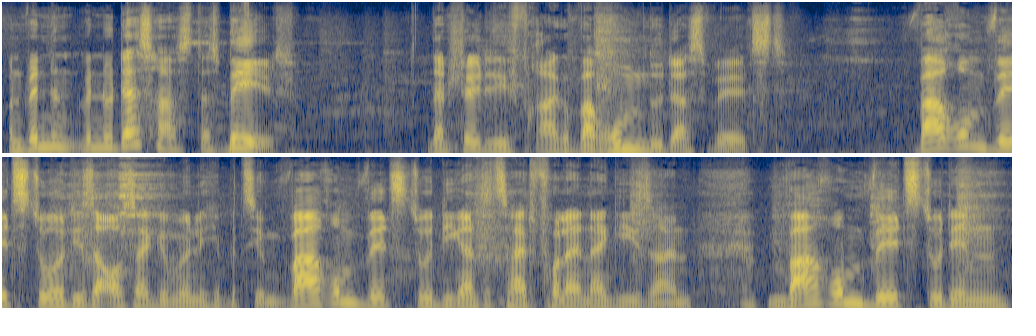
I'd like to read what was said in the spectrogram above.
Und wenn du, wenn du das hast, das Bild, dann stell dir die Frage, warum du das willst. Warum willst du diese außergewöhnliche Beziehung? Warum willst du die ganze Zeit voller Energie sein? Warum willst du den,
